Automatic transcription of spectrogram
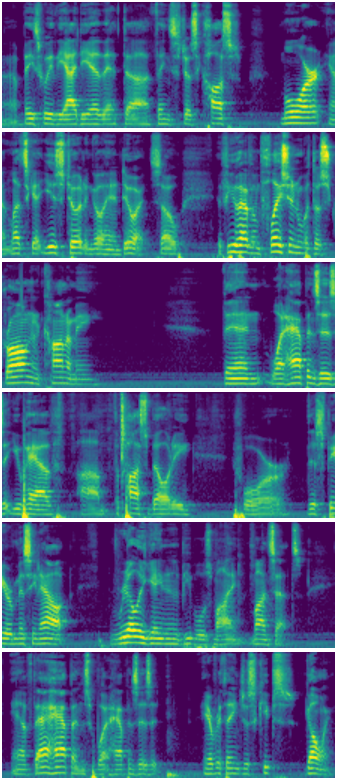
Uh, basically, the idea that uh, things just cost more and let's get used to it and go ahead and do it. So, if you have inflation with a strong economy, then what happens is that you have um, the possibility for this fear of missing out really getting into people's mind mindsets. And if that happens, what happens is that everything just keeps going,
